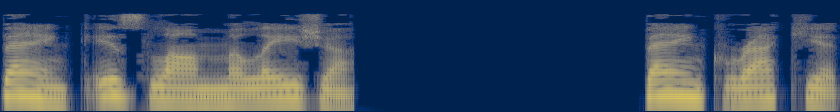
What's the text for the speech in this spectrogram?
Bank Islam Malaysia. Bank Rakyat.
